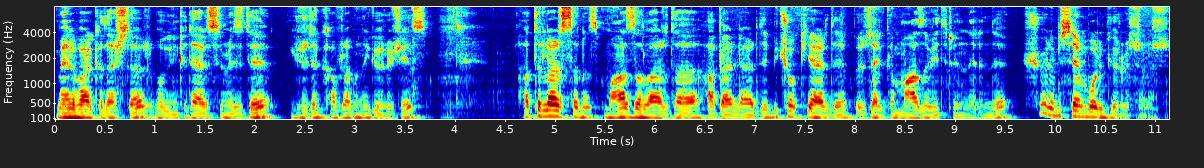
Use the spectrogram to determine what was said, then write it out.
Merhaba arkadaşlar. Bugünkü dersimizde yüzde kavramını göreceğiz. Hatırlarsanız mağazalarda, haberlerde, birçok yerde, özellikle mağaza vitrinlerinde şöyle bir sembol görürsünüz.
